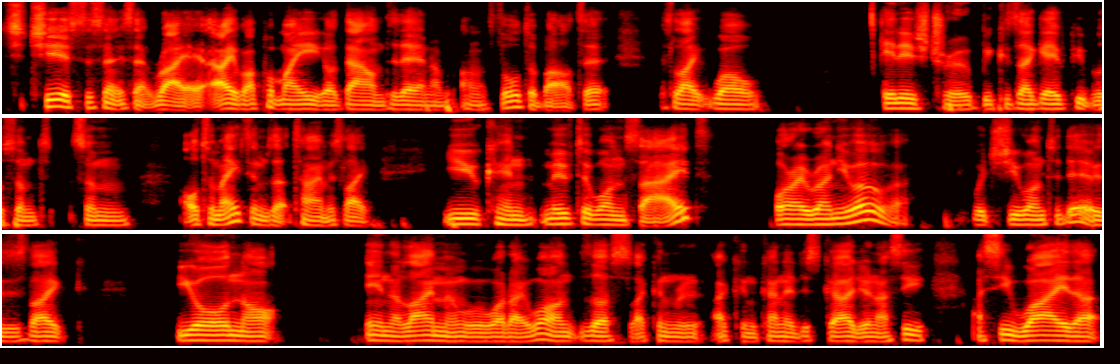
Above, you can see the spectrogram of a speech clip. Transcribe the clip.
she is to certain extent right. I, I put my ego down today and I've, I've thought about it. It's like, well, it is true because I gave people some some ultimatums at time. It's like you can move to one side or I run you over. Which you want to do? Is it's like you're not in alignment with what I want. Thus, I can I can kind of discard you. And I see I see why that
